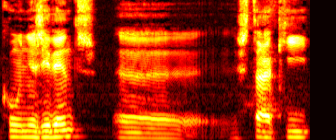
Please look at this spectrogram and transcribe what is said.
com unhas e dentes. está aqui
